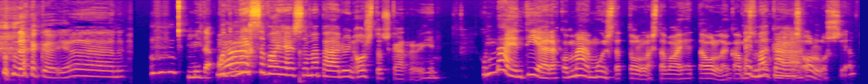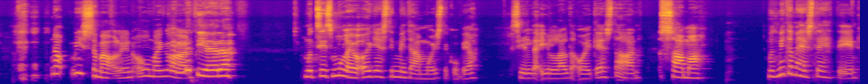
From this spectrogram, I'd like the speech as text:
Näköjään. Mitä? Mutta missä vaiheessa mä päädyin ostoskärryihin? kun mä en tiedä, kun mä en muista tollasta vaihetta ollenkaan. Musta En mäkään. ollut siellä. No, missä mä olin? Oh my En god. mä tiedä. Mutta siis mulla ei ole oikeasti mitään muistikuvia siltä illalta oikeastaan. Sama. Mutta mitä me edes tehtiin?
